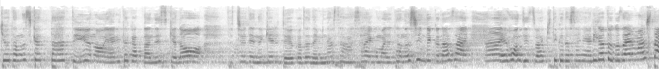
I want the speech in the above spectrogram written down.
今日楽しかったっていうのをやりたかったんですけど途中で抜けるということで皆さんは最後まで楽しんでください、えー本日は来てくださりありがとうございました。あ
